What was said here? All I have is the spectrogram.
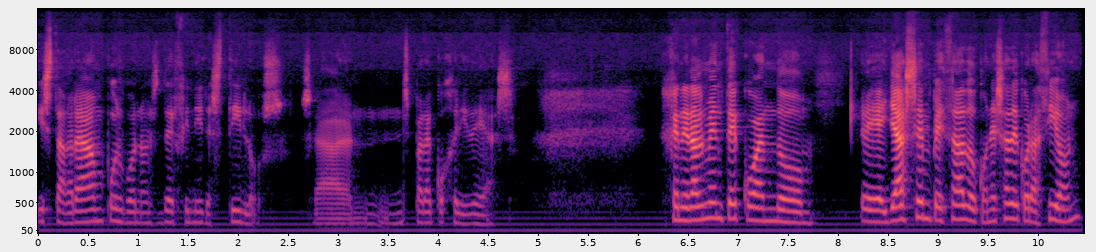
Instagram, pues bueno, es definir estilos, o sea, es para coger ideas. Generalmente cuando eh, ya has empezado con esa decoración,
